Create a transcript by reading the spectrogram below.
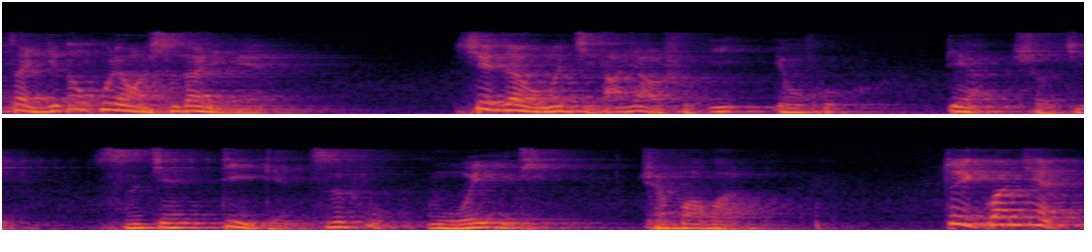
在移动互联网时代里面，现在我们几大要素：一、用户；第二，手机。时间、地点、支付五位一体全包括了。最关键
